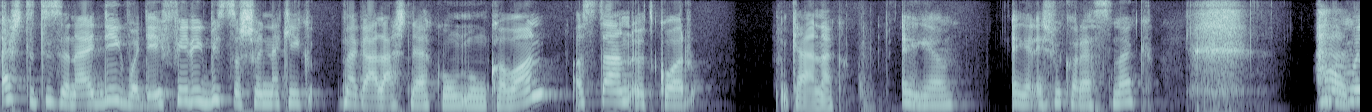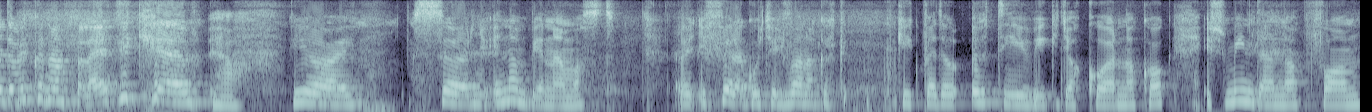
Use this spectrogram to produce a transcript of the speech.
este 11-ig vagy éjfélig biztos, hogy nekik megállás nélkül munka van, aztán ötkor kelnek. Igen. Igen, és mikor esznek? Hát, majd amikor nem felejtik el. Ja. Jaj, szörnyű. Én nem bírnám azt. Főleg úgy, hogy vannak, akik például öt évig gyakornokok, és minden nap van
